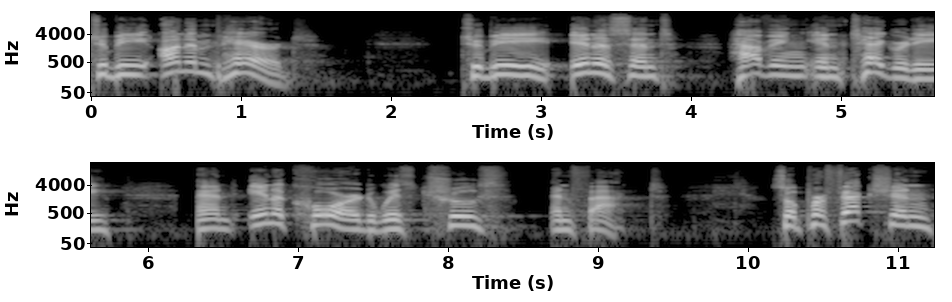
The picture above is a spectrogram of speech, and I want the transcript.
to be unimpaired, to be innocent, having integrity, and in accord with truth and fact. So, perfection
